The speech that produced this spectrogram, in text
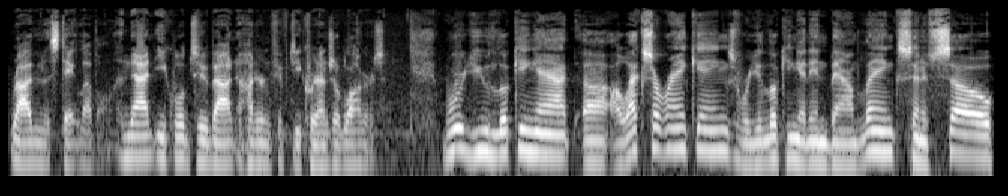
rather than the state level, and that equaled to about 150 credential bloggers. Were you looking at uh, Alexa rankings? Were you looking at inbound links? And if so,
